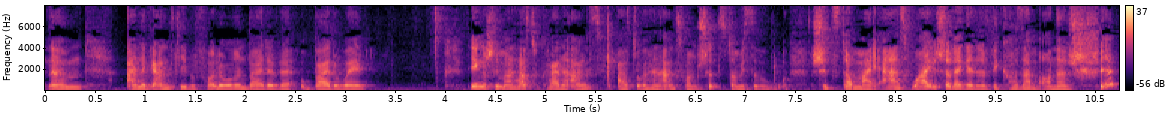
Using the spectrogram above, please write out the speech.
Ähm, eine ganz liebe Followerin, by the, by the way, die geschrieben hat, hast du keine Angst, hast du keine Angst vor einem Shitstorm? Ich so, Shitstorm my ass, why should I get it? Because I'm on a ship?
